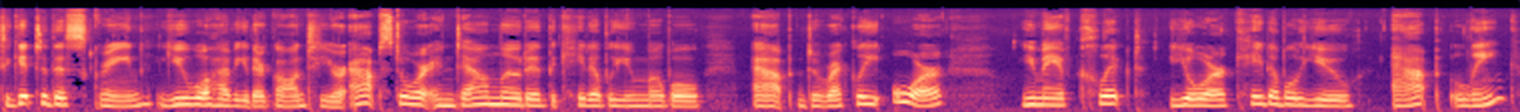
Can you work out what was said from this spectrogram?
To get to this screen, you will have either gone to your app store and downloaded the KW mobile app directly, or you may have clicked your KW app link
